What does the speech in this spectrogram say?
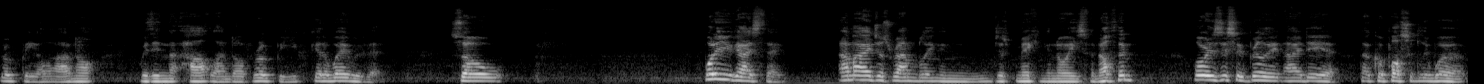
rugby or are not within that heartland of rugby. You could get away with it. So, what do you guys think? Am I just rambling and just making a noise for nothing? Or is this a brilliant idea that could possibly work?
